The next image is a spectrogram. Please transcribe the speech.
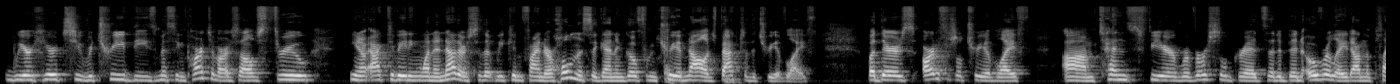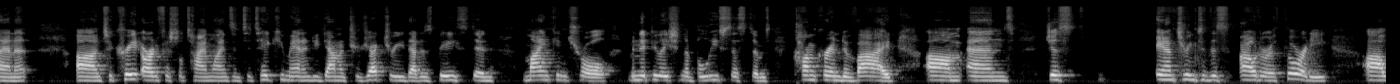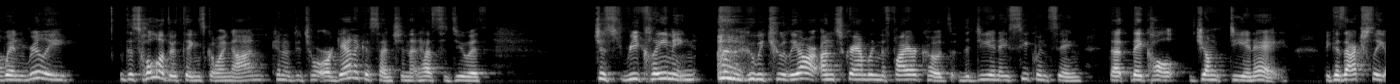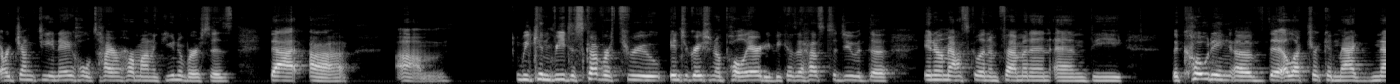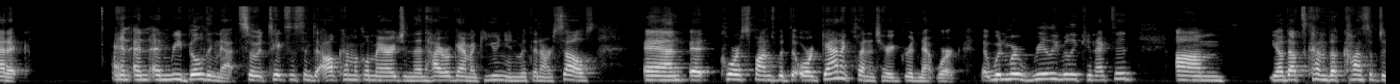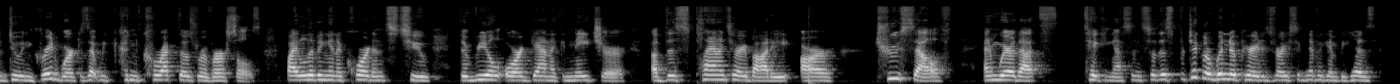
we're here to retrieve these missing parts of ourselves through, you know, activating one another so that we can find our wholeness again and go from tree of knowledge back to the tree of life. But there's artificial tree of life, um, 10 sphere reversal grids that have been overlaid on the planet uh, to create artificial timelines and to take humanity down a trajectory that is based in mind control, manipulation of belief systems, conquer and divide, um, and just answering to this outer authority. Uh, when really, this whole other thing's going on, connected to organic ascension that has to do with just reclaiming who we truly are, unscrambling the fire codes, the DNA sequencing that they call junk DNA because actually our junk DNA holds higher harmonic universes that uh, um, we can rediscover through integration of polarity because it has to do with the inner masculine and feminine and the the coding of the electric and magnetic and and and rebuilding that. So it takes us into alchemical marriage and then hierogamic union within ourselves. And it corresponds with the organic planetary grid network that when we're really really connected um, you know that's kind of the concept of doing grid work is that we can correct those reversals by living in accordance to the real organic nature of this planetary body our true self and where that's taking us. And so this particular window period is very significant because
